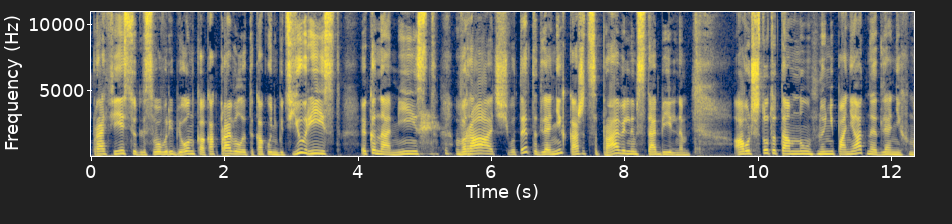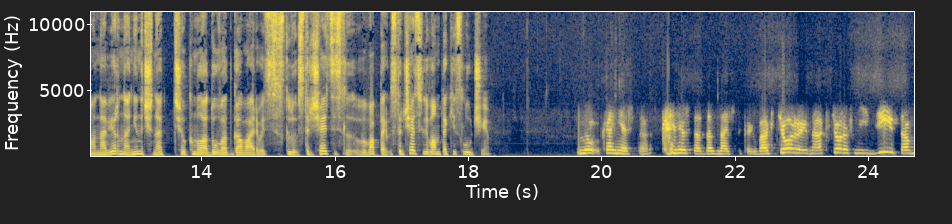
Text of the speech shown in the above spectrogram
профессию для своего ребенка. Как правило, это какой-нибудь юрист, экономист, врач. Вот это для них кажется правильным, стабильным. А вот что-то там, ну, ну, непонятное для них, наверное, они начинают человека молодого отговаривать. Встречаетесь, встречаются ли вам такие случаи? Ну, конечно, конечно, однозначно. Как бы актеры, на актеров не иди, там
